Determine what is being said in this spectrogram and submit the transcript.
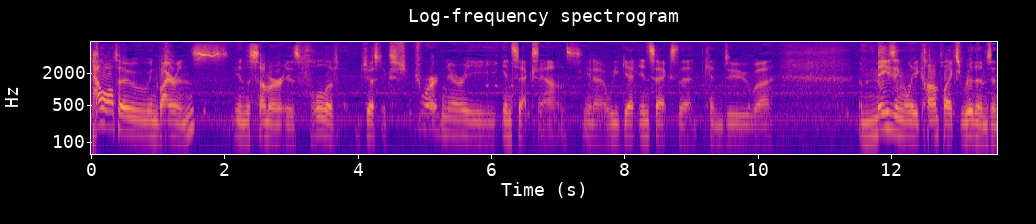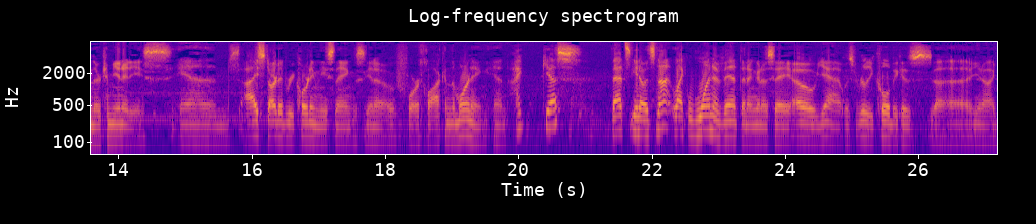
Palo Alto environs in the summer is full of just extraordinary insect sounds. You know, we get insects that can do uh, amazingly complex rhythms in their communities. And I started recording these things, you know, four o'clock in the morning. And I guess that's, you know, it's not like one event that I'm going to say, oh, yeah, it was really cool because, uh, you know, I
